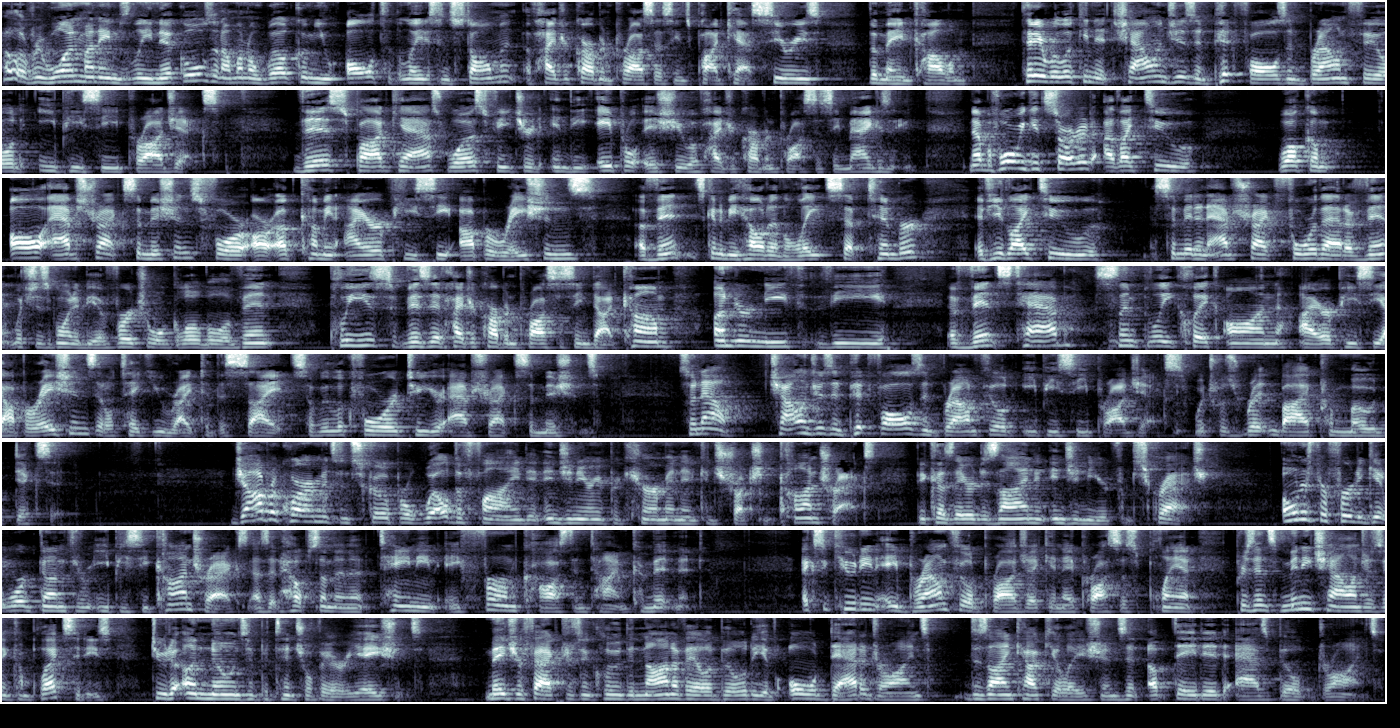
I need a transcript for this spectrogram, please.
Hello, everyone. My name is Lee Nichols, and I want to welcome you all to the latest installment of Hydrocarbon Processing's podcast series, The Main Column. Today, we're looking at challenges and pitfalls in brownfield EPC projects. This podcast was featured in the April issue of Hydrocarbon Processing magazine. Now, before we get started, I'd like to welcome all abstract submissions for our upcoming IRPC operations event. It's going to be held in late September. If you'd like to submit an abstract for that event, which is going to be a virtual global event, please visit hydrocarbonprocessing.com. Underneath the Events tab, simply click on IRPC Operations. It'll take you right to the site. So we look forward to your abstract submissions. So now, challenges and pitfalls in brownfield EPC projects, which was written by Pramod Dixit. Job requirements and scope are well defined in engineering procurement and construction contracts because they are designed and engineered from scratch. Owners prefer to get work done through EPC contracts as it helps them in obtaining a firm cost and time commitment. Executing a brownfield project in a process plant presents many challenges and complexities due to unknowns and potential variations. Major factors include the non availability of old data drawings, design calculations, and updated as built drawings.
